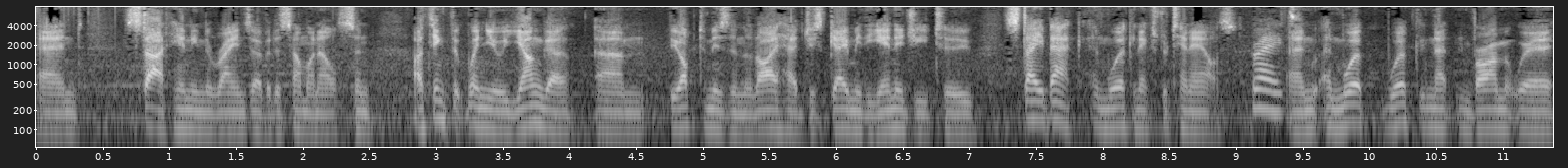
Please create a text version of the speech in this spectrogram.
and start handing the reins over to someone else. And I think that when you were younger, um, the optimism that I had just gave me the energy to stay back and work an extra 10 hours. Right. And, and work, work in that environment where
